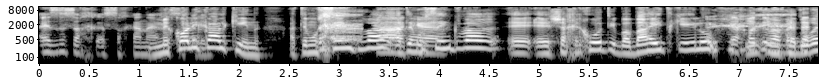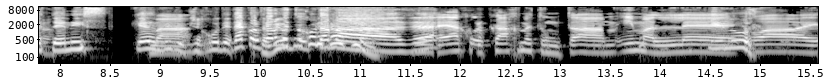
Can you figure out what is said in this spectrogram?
איזה שח... שחקן היה? מקולי קלקין. אתם עושים כבר, אה, אתם כן. עושים כבר, אה, אה, שכחו אותי בבית כאילו, עם כדורי טניס. כן, בדיוק, שכחו אותי. זה כל כך מטומטם. זה היה כל כך מטומטם, אימא'לה. וואי.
